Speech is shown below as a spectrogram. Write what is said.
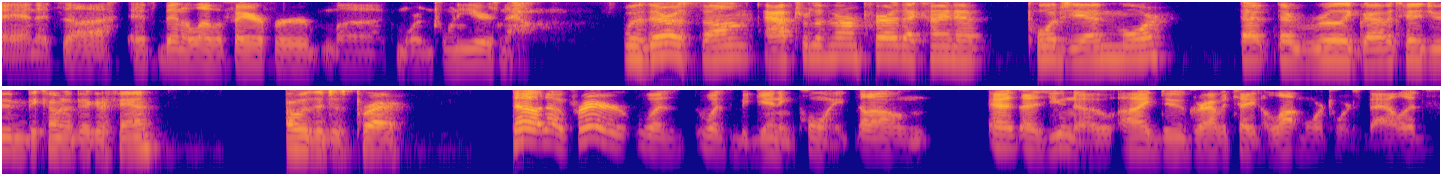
And it's uh it's been a love affair for uh, more than 20 years now. Was there a song after living on prayer that kind of pulled you in more? That that really gravitated you and becoming a bigger fan? Or was it just prayer? No no prayer was was the beginning point. Um as as you know, I do gravitate a lot more towards ballads,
